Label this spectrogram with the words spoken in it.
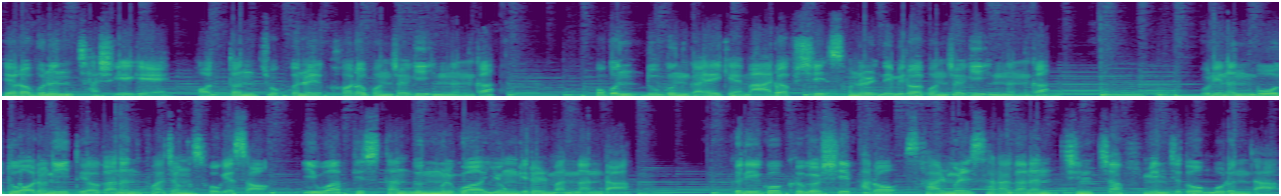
여러분은 자식에게 어떤 조건을 걸어본 적이 있는가? 혹은 누군가에게 말없이 손을 내밀어 본 적이 있는가? 우리는 모두 어른이 되어가는 과정 속에서 이와 비슷한 눈물과 용기를 만난다. 그리고 그것이 바로 삶을 살아가는 진짜 힘인지도 모른다.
